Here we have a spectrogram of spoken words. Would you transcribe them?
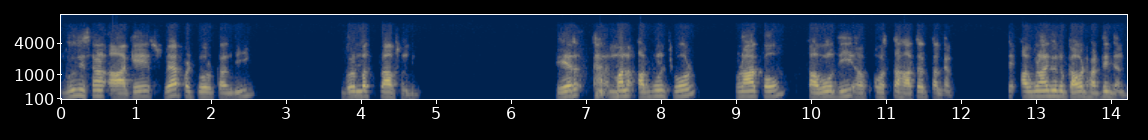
ਗੁਰੂ ਦੀ ਸ਼ਰਨ ਆ ਕੇ ਸਵੈ ਪ੍ਰਚੋਰ ਕਰਨ ਦੀ ਗੁਰਮਤ ਪ੍ਰਾਪਤ ਹੁੰਦੀ। ਫਿਰ ਮਨ ਅਵਗੁਣ ਛੋੜ ਗੁਣਾ ਕੋ ਭਾਵੋਂ ਦੀ ਅਵਸਥਾ ਹਾਸਲ ਕਰ ਲੈਂਦਾ ਤੇ ਅਵਗੁਣਾਂ ਦੀ ਰੁਕਾਵਟ ਹਟਦੀ ਜਾਂਦੀ।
